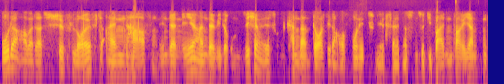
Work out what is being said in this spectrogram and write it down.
oder aber das Schiff läuft einen Hafen in der Nähe an, der wiederum sicher ist und kann dann dort wieder aufmunitioniert werden. Das sind so die beiden Varianten,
